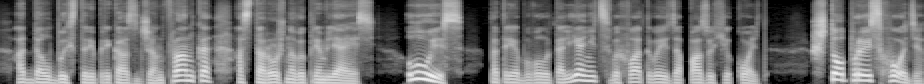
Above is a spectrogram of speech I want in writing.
— отдал быстрый приказ Джан Франко, осторожно выпрямляясь. «Луис!» — потребовал итальянец, выхватывая из-за пазухи кольт. «Что происходит?»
